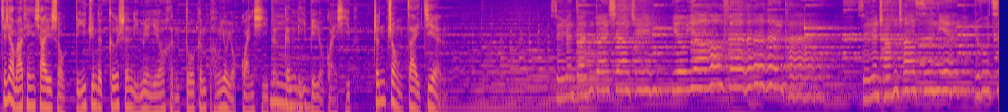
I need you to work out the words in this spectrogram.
接下来我们要听下一首李翊君的歌声，里面也有很多跟朋友有关系的，嗯、跟离别有关系，珍重再见。虽然短短相聚又要分开，虽然长长思念如此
